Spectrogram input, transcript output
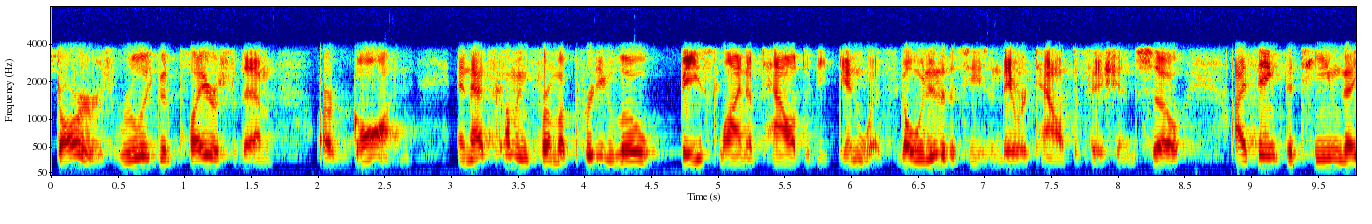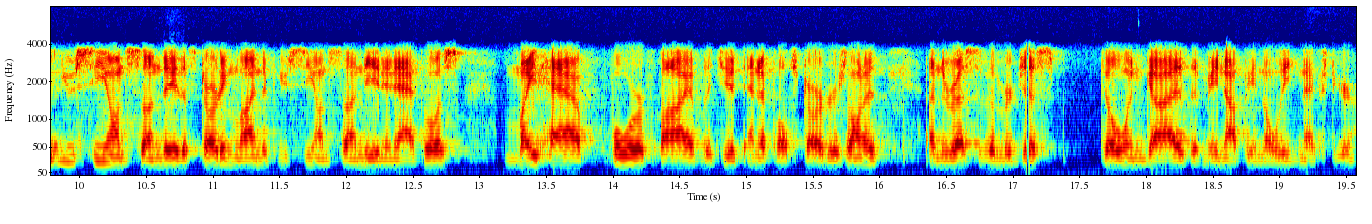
Starters, really good players for them, are gone. And that's coming from a pretty low baseline of talent to begin with. Going into the season, they were talent deficient. So I think the team that you see on Sunday, the starting lineup you see on Sunday in Indianapolis, might have four or five legit NFL starters on it, and the rest of them are just fill-in guys that may not be in the league next year.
